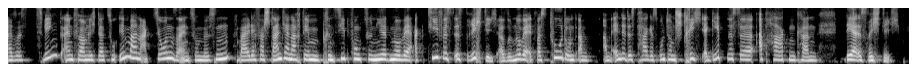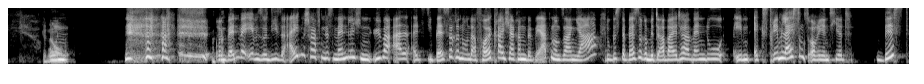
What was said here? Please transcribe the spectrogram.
Also es zwingt einen förmlich dazu, immer in Aktion sein zu müssen, weil der Verstand ja nach dem Prinzip funktioniert, nur wer aktiv ist, ist richtig. Also nur wer etwas tut und am, am Ende des Tages unterm Strich Ergebnisse abhaken kann, der ist richtig. Genau. Und und wenn wir eben so diese Eigenschaften des Männlichen überall als die besseren und erfolgreicheren bewerten und sagen, ja, du bist der bessere Mitarbeiter, wenn du eben extrem leistungsorientiert bist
